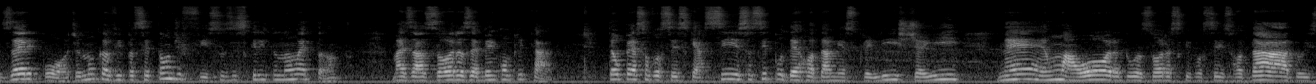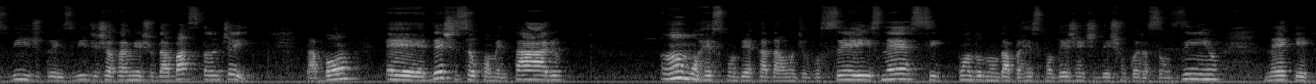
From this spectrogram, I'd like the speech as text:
Misericórdia, nunca vi para ser tão difícil. Os inscritos não é tanto, mas as horas é bem complicado. Então peço a vocês que assistam, se puder rodar minhas playlists aí, né? Uma hora, duas horas que vocês rodar, dois vídeos, três vídeos, já vai me ajudar bastante aí, tá bom? É, deixe seu comentário. Amo responder a cada um de vocês, né? Se quando não dá para responder, a gente deixa um coraçãozinho, né? Que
